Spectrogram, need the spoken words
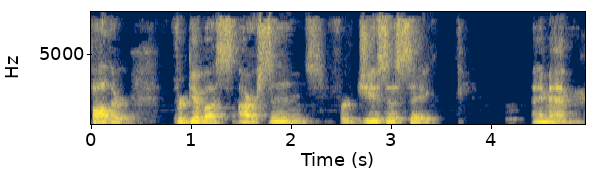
Father, forgive us our sins for Jesus' sake. Amen.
